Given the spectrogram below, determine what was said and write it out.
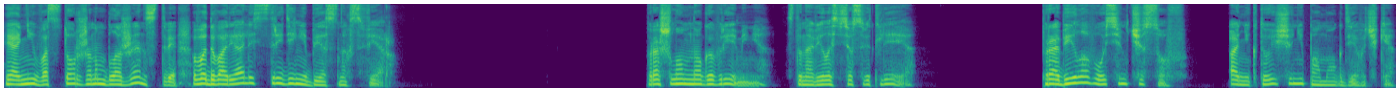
и они в восторженном блаженстве водворялись среди небесных сфер. Прошло много времени, становилось все светлее. Пробило восемь часов, а никто еще не помог девочке.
